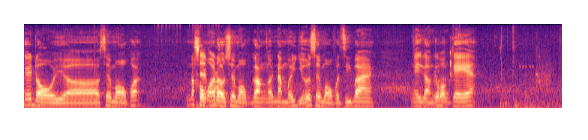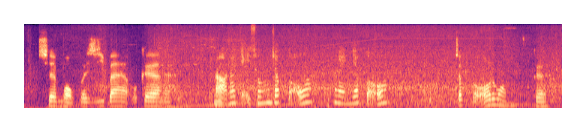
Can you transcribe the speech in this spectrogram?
cái đồi ờ, C1 á nó không C1. ở đồi C1 gần ở nằm ở giữa C1 và G3 ngay gần cái bon ke á C1 và G3 ok nè Rồi nó chạy xuống dốc gỗ á. Nó đang dốc gỗ. chấp gỗ đúng không ok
